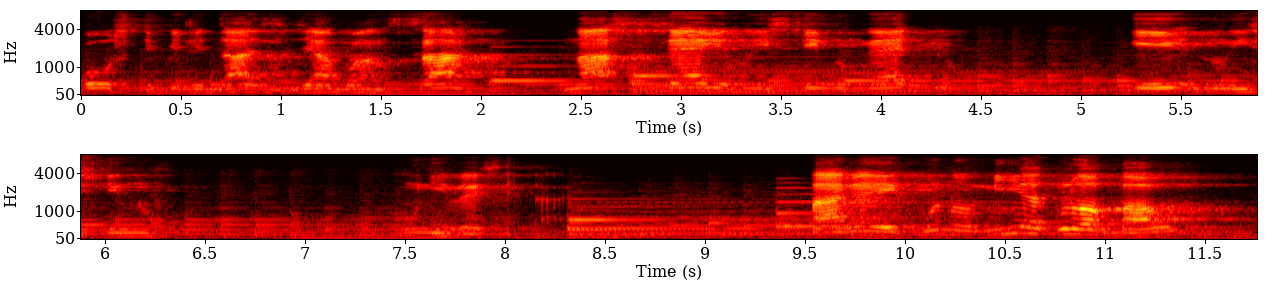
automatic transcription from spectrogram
possibilidades de avançar na série do ensino médio e no ensino universitário para a economia global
